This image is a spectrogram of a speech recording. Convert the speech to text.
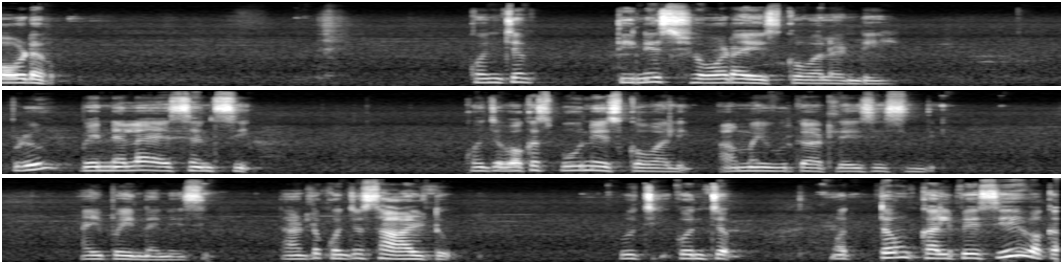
పౌడర్. కొంచెం తినే సోడా వేసుకోవాలండి. ఇప్పుడు వెన్నెల ఎస్ఎన్సి. కొంచెం ఒక స్పూన్ వేసుకోవాలి. అమ్మాయి ఊరికి అట్లా వేసేసింది. అయిపోయింది అనేసి దాంట్లో కొంచెం సాల్ట్ రుచి కొంచెం మొత్తం కలిపేసి ఒక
